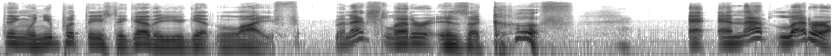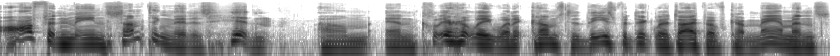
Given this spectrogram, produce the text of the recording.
thing, when you put these together, you get life. The next letter is a kuf and that letter often means something that is hidden. Um, and clearly, when it comes to these particular type of commandments,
